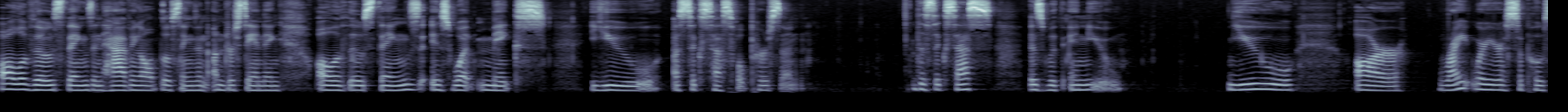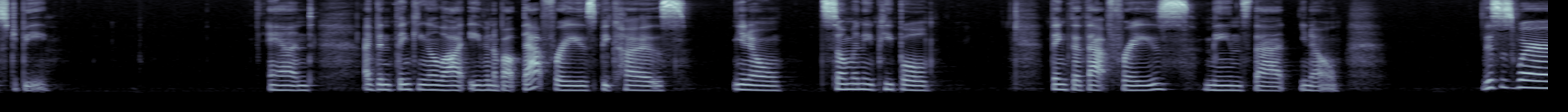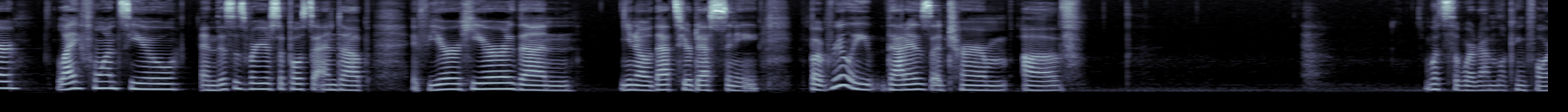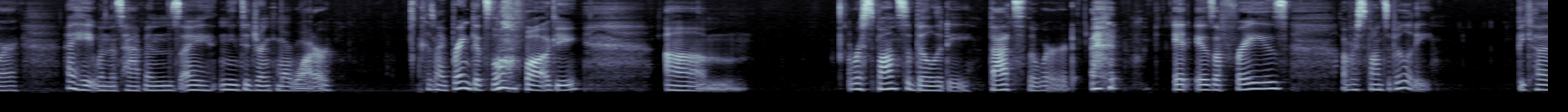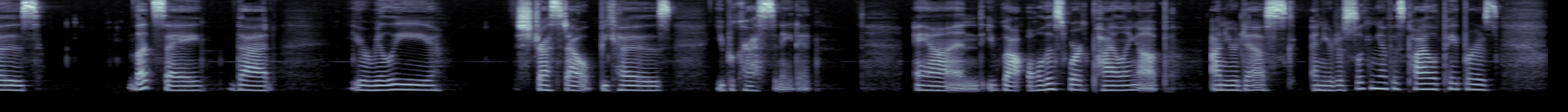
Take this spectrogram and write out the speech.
all of those things and having all those things and understanding all of those things is what makes you a successful person. The success is within you. You are right where you're supposed to be. And I've been thinking a lot even about that phrase because, you know, so many people think that that phrase means that, you know, this is where life wants you and this is where you're supposed to end up. If you're here, then, you know, that's your destiny. But really, that is a term of what's the word I'm looking for? I hate when this happens. I need to drink more water because my brain gets a little foggy. Um, responsibility. That's the word. it is a phrase of responsibility. Because let's say that you're really stressed out because you procrastinated and you've got all this work piling up on your desk and you're just looking at this pile of papers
